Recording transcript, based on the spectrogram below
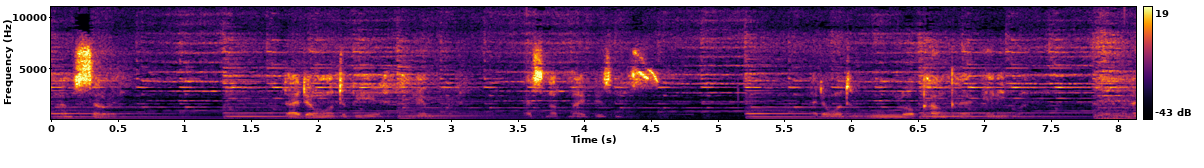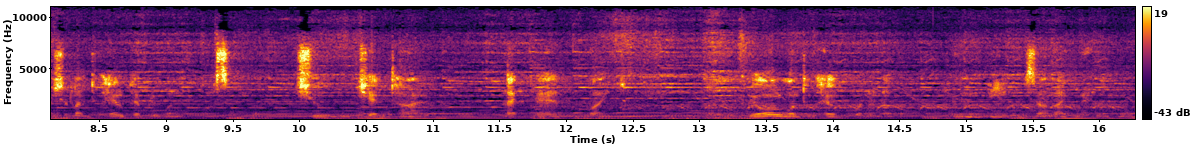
I'm sorry. But I don't want to be an emperor. That's not my business. I don't want to rule or conquer anyone. I should like to help everyone if possible. Jew, Gentile, black man, white. We all want to help one another. Human beings are like that.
